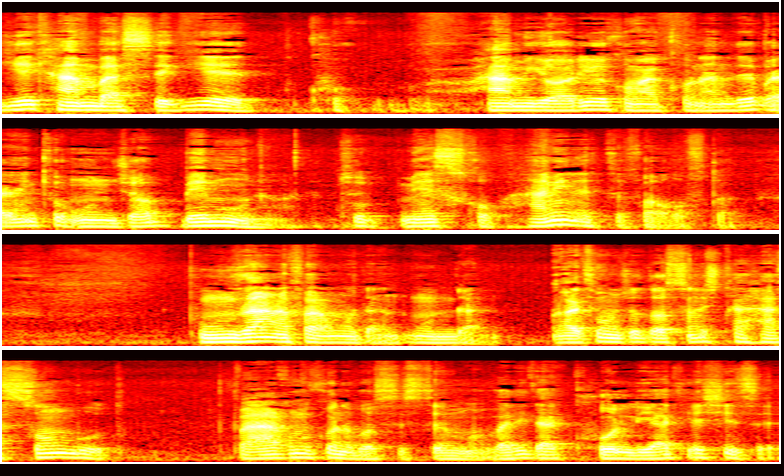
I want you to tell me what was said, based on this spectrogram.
یک همبستگی همیاری کمک کننده برای اینکه اونجا بمونه. تو مصر خب همین اتفاق افتاد. 15 نفر موندن. موندن اونجا داستانش تحسن بود. فرق می‌کنه با سیستم ما. ولی در کلیت یه چیزه.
